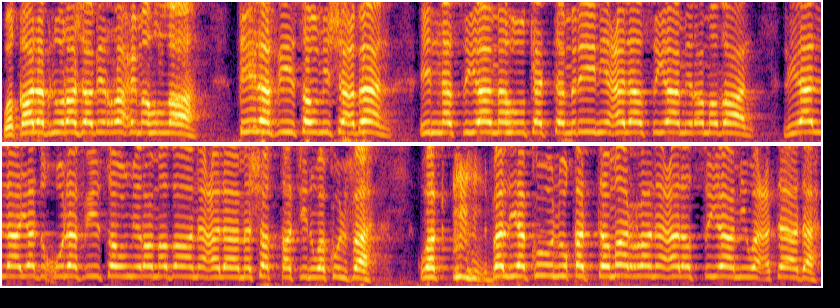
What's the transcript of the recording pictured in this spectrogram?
وقال ابن رجب رحمه الله قيل في صوم شعبان إن صيامه كالتمرين على صيام رمضان لئلا يدخل في صوم رمضان على مشقة وكلفة بل يكون قد تمرن على الصيام واعتاده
